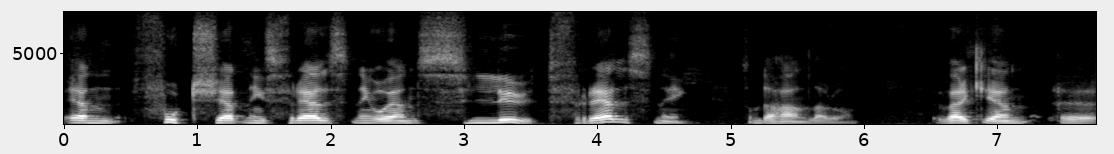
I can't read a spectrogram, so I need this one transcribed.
en fortsättningsfrälsning och en slutfrälsning som det handlar om. Verkligen eh,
